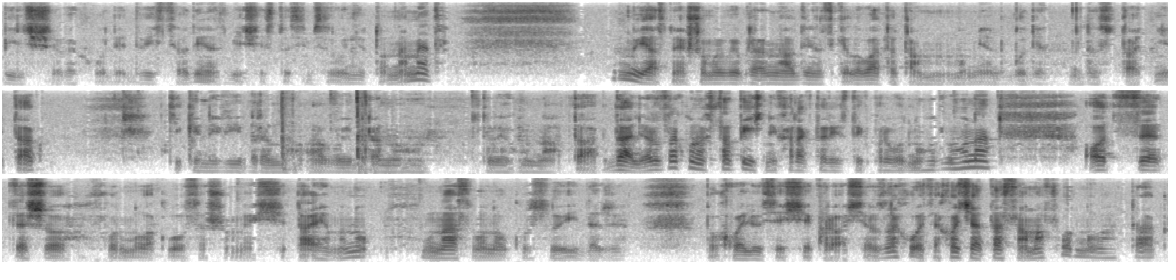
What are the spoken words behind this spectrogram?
більше виходить 211, більше 171 ньютон на метр. Ну, ясно, якщо ми вибрали на 11 кВт, то там момент буде достатній. так. Тільки не вибраного, а вибраного двигуна. Так, Далі розрахунок статичних характеристик приводного двигуна. Оце те, що формула клоса, що ми вважаємо. Ну, У нас воно курсовій навіть похвалюся ще краще. Розраховується. Хоча та сама формула. так.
